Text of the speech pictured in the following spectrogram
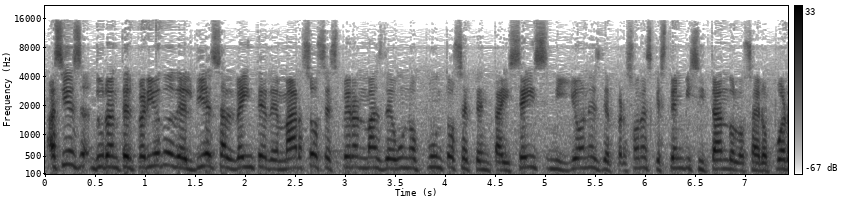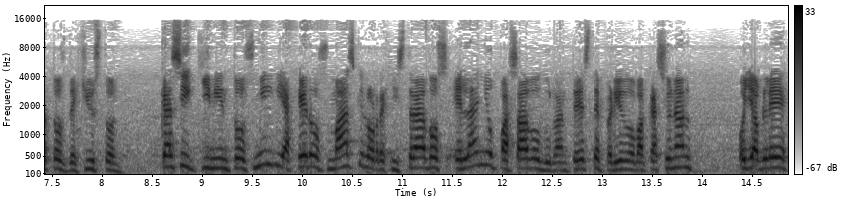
Así es, durante el periodo del 10 al 20 de marzo se esperan más de 1.76 millones de personas que estén visitando los aeropuertos de Houston. Casi 500 mil viajeros más que los registrados el año pasado durante este periodo vacacional. Hoy hablé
